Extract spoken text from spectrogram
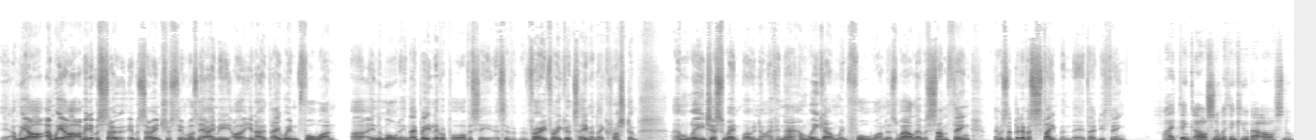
Yeah, and we are, and we are. I mean, it was so it was so interesting, wasn't it, Amy? Uh, you know, they win four one uh, in the morning. They beat Liverpool. Obviously, it's a very very good team, and they crushed them. And we just went, well, we're not having that, and we go and win four one as well. There was something. There was a bit of a statement there, don't you think? I think Arsenal were thinking about Arsenal.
